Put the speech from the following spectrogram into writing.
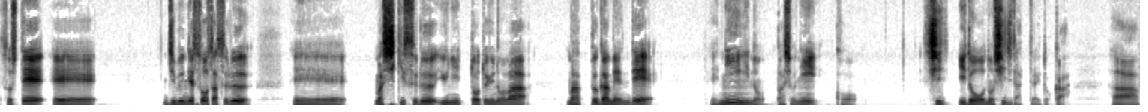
そして、えー、自分で操作する、えまあ、指揮するユニットというのはマップ画面で任意の場所にこう移動の指示だったりとかあ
